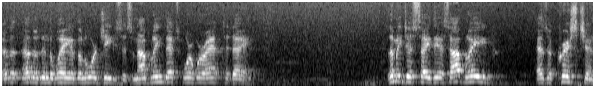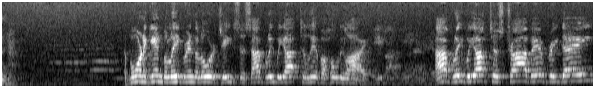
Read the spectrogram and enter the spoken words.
other, other than the way of the Lord Jesus. And I believe that's where we're at today. Let me just say this. I believe as a Christian, a born again believer in the Lord Jesus, I believe we ought to live a holy life. I believe we ought to strive every day,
